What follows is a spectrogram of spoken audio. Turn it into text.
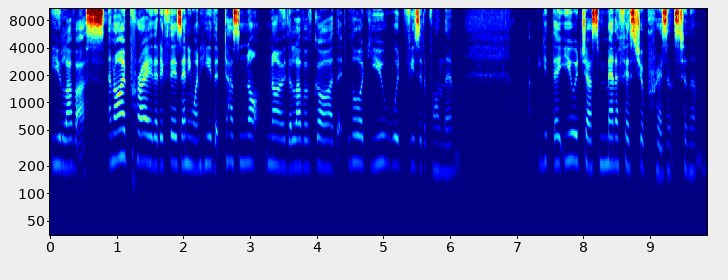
you love us. And I pray that if there's anyone here that does not know the love of God, that Lord, you would visit upon them, that you would just manifest your presence to them,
